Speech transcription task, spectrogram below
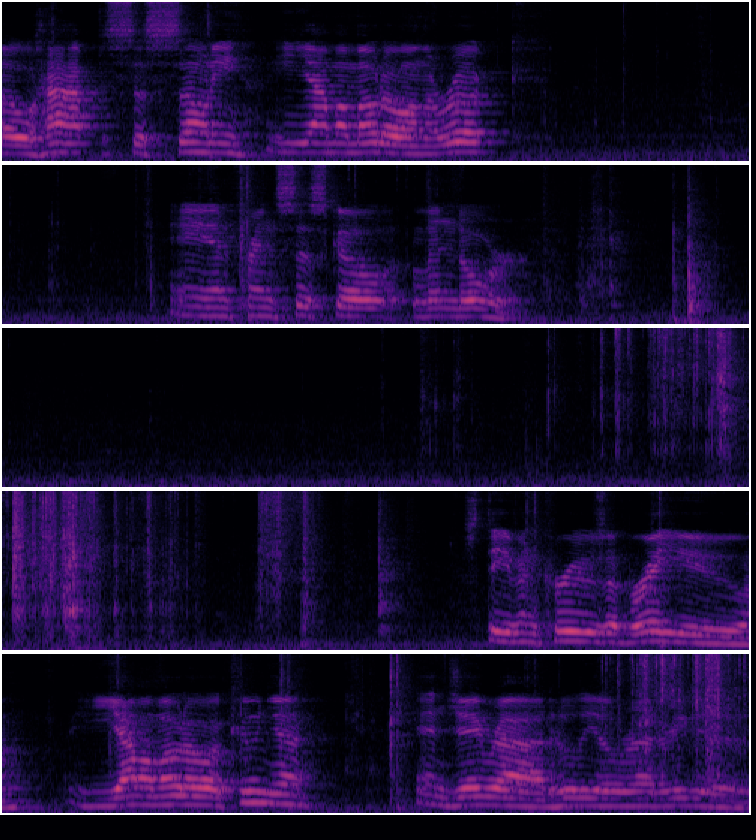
Oh, Hop, Sasoni, Yamamoto on the Rook. And Francisco Lindor. Steven Cruz, Abreu, Yamamoto, Acuna, and J-Rod, Julio Rodriguez.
